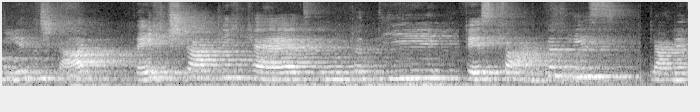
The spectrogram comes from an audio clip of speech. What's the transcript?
in jedem Staat Rechtsstaatlichkeit, Demokratie fest verankert ist. Kleine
